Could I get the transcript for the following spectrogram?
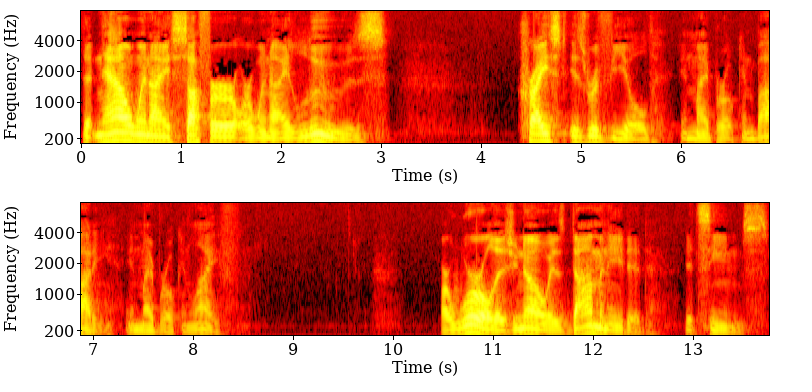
That now when I suffer or when I lose, Christ is revealed in my broken body, in my broken life. Our world, as you know, is dominated it seems.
